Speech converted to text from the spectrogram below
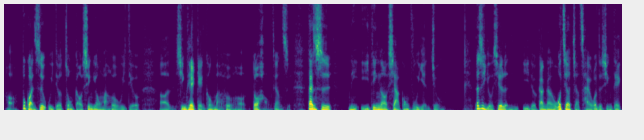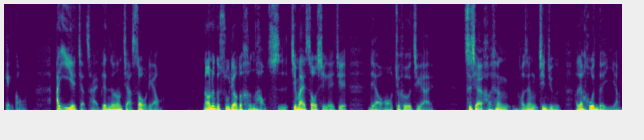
好，不管是为了中高信用嘛，或为了啊心态健康嘛，或哈都好这样子。但是你一定要下功夫研究。但是有些人，伊就刚刚我只要讲菜，我的心态健康。阿姨也假菜变成那种假塑料，然后那个塑料都很好吃，金麦寿司的这料吼就喝起来，吃起来好像好像金酒好像荤的一样，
